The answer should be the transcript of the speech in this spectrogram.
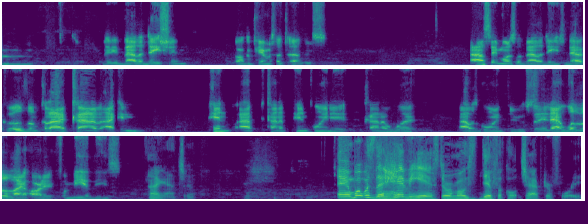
um, maybe validation or compare myself to others. I'll say more so validation now because I kind of I can pin I kind of pinpointed kind of what I was going through, so that was a little lighthearted for me at least. I got you. And what was the heaviest or most difficult chapter for you?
